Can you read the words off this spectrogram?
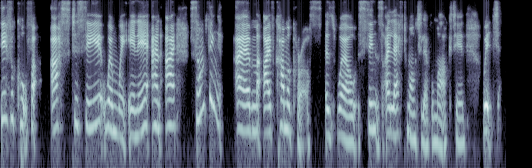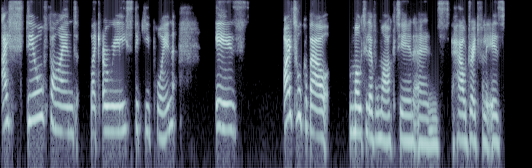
difficult for us to see it when we're in it. And I something um I've come across as well since I left multi-level marketing, which I still find like a really sticky point, is I talk about multi-level marketing and how dreadful it is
